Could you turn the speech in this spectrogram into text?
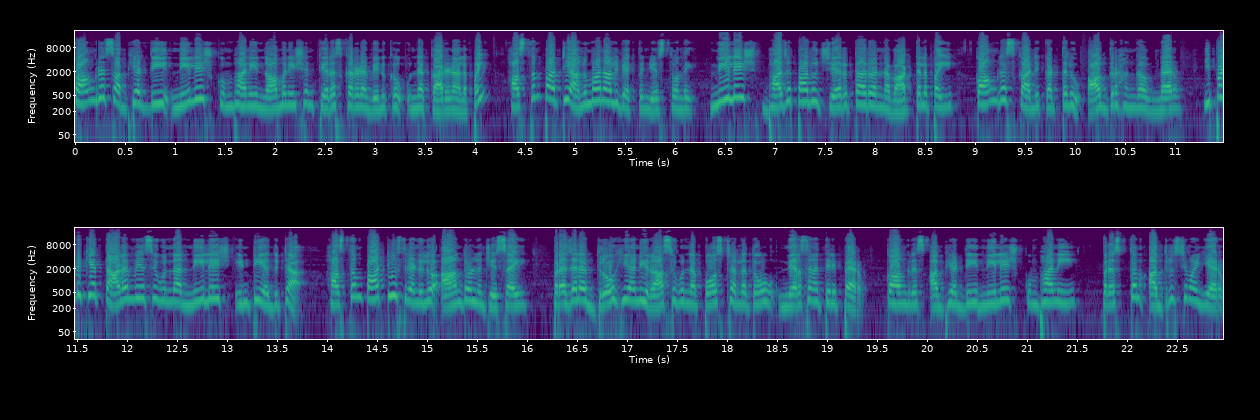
కాంగ్రెస్ అభ్యర్థి నీలేష్ కుంభాని నామినేషన్ తిరస్కరణ వెనుక ఉన్న కారణాలపై హస్తం పార్టీ అనుమానాలు వ్యక్తం చేస్తోంది. నీలేష్ భాజపాలో చేరుతారు అన్న వార్తలపై కాంగ్రెస్ కార్యకర్తలు ఆగ్రహంగా ఉన్నారు. ఇప్పటికే తాళం వేసి ఉన్న నీలేష్ ఇంటి ఎదుట హస్తం పార్టీ శ్రేణులు ఆందోళన చేశాయి. ప్రజల ద్రోహి అని రాసి ఉన్న పోస్టర్లతో నిరసన తెలిపారు. కాంగ్రెస్ అభ్యర్థి నీలేష్ కుంభాని ప్రస్తుతం అదృశ్యమయ్యారు.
